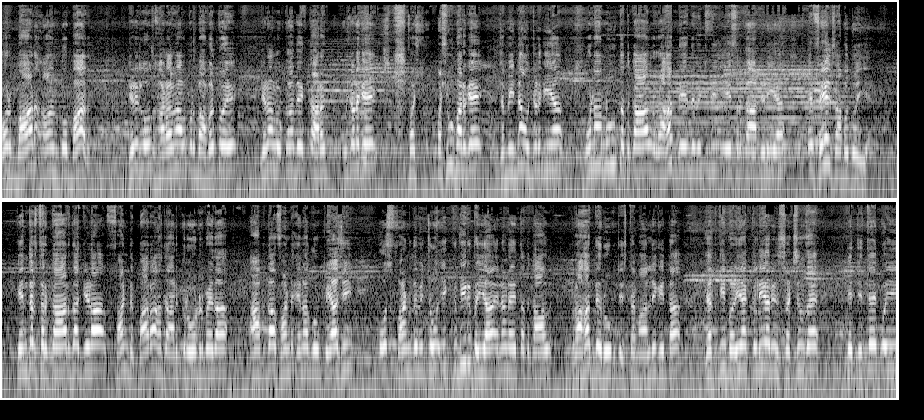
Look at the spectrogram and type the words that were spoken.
ਔਰ ਬਾੜ ਆਉਣ ਤੋਂ ਬਾਅਦ ਜਿਹੜੇ ਲੋਕ ਹੜ੍ਹਾਂ ਨਾਲ ਪ੍ਰਭਾਵਿਤ ਹੋਏ ਜਿਹੜਾ ਲੋਕਾਂ ਦੇ ਘਰ ਉਜੜ ਗਏ, ਪਸ਼- ਪਸ਼ੂ ਮਰ ਗਏ ਜ਼ਮੀਨਾਂ ਉਜੜ ਗਈਆਂ। ਉਹਨਾਂ ਨੂੰ ਤਤਕਾਲ ਰਾਹਤ ਦੇਣ ਦੇ ਵਿੱਚ ਵੀ ਇਹ ਸਰਕਾਰ ਜਿਹੜੀ ਆ ਇਹ ਫੇਲ ਸਾਬਤ ਹੋਈ ਹੈ। ਕੇਂਦਰ ਸਰਕਾਰ ਦਾ ਜਿਹੜਾ ਫੰਡ 12000 ਕਰੋੜ ਰੁਪਏ ਦਾ ਆਪਦਾ ਫੰਡ ਇਹਨਾਂ ਕੋਲ ਪਿਆ ਸੀ, ਉਸ ਫੰਡ ਦੇ ਵਿੱਚੋਂ ਇੱਕ ਵੀ ਰੁਪਈਆ ਇਹਨਾਂ ਨੇ ਤਤਕਾਲ ਰਾਹਤ ਦੇ ਰੂਪ 'ਚ ਇਸਤੇਮਾਲ ਨਹੀਂ ਕੀਤਾ। ਜਦਕਿ ਬੜੀਆਂ ਕਲੀਅਰ ਇਨਸਟਰਕਸ਼ਨਸ ਹੈ ਕਿ ਜਿੱਥੇ ਕੋਈ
